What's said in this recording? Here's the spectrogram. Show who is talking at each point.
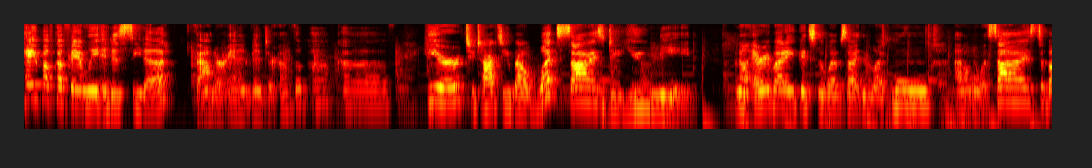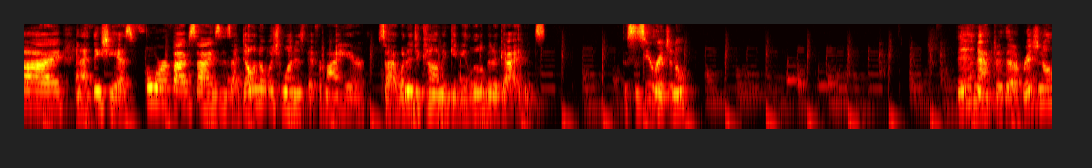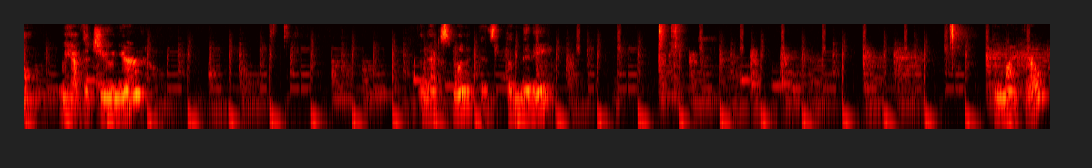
Speaker 1: Hey Puff Cuff family, it is Sita, founder and inventor of the Puff Cuff, here to talk to you about what size do you need? I know everybody gets to the website and they're like, hmm, I don't know what size to buy. And I think she has four or five sizes. I don't know which one is fit for my hair. So I wanted to come and give you a little bit of guidance. This is the original. Then after the original, we have the junior. The next one is the mini. The micro.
